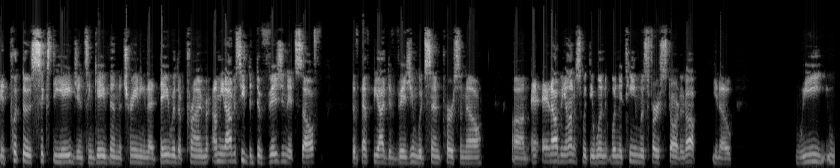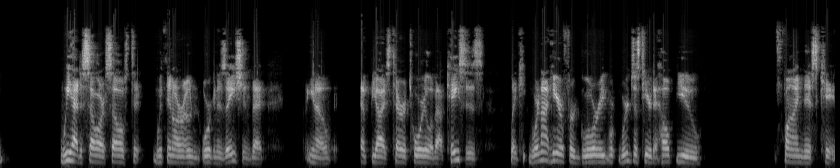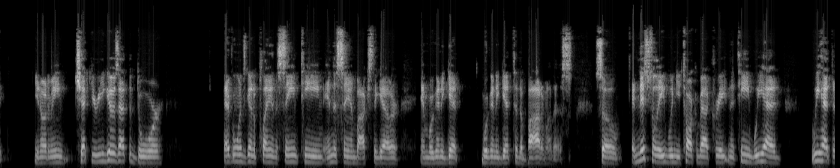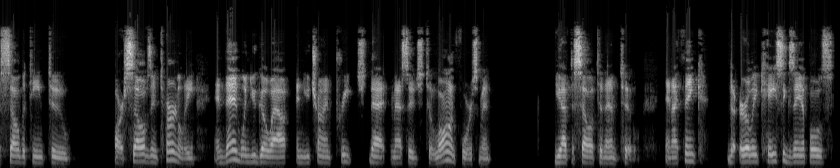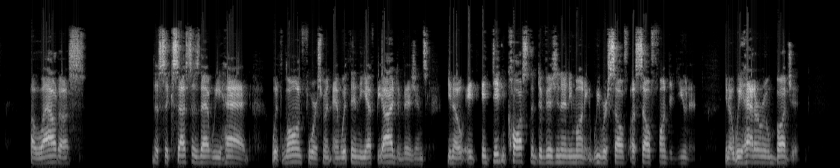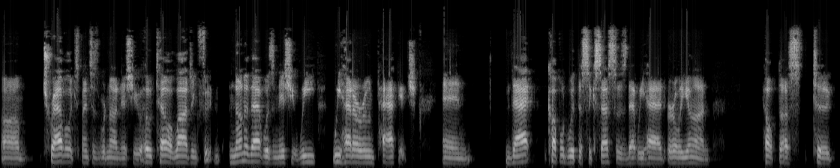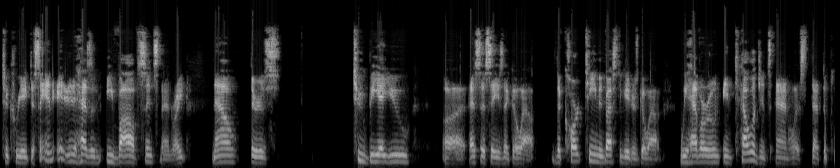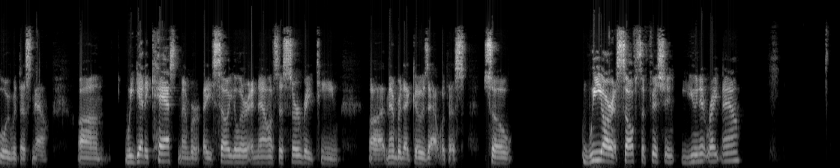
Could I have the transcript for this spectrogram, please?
it put those 60 agents and gave them the training that they were the primary. I mean, obviously, the division itself, the FBI division, would send personnel. Um, and, and, I'll be honest with you, when when the team was first started up, you know, we we had to sell ourselves to within our own organization that, you know, FBI is territorial about cases like we're not here for glory. We're, we're just here to help you find this kid. You know what I mean? Check your egos at the door. Everyone's going to play in the same team in the sandbox together, and we're going to get we're going to get to the bottom of this. So initially, when you talk about creating the team, we had we had to sell the team to ourselves internally, and then when you go out and you try and preach that message to law enforcement, you have to sell it to them too. And I think the early case examples allowed us the successes that we had with law enforcement and within the FBI divisions, you know, it, it didn't cost the division any money. We were self a self funded unit. You know, we had our own budget. Um, travel expenses were not an issue. Hotel, lodging, food, none of that was an issue. We we had our own package, and that coupled with the successes that we had early on helped us to to create this. And it has evolved since then right? Now there's two bau uh, ssas that go out. The cart team investigators go out. We have our own intelligence analysts that deploy with us now. Um, we get a cast member a cellular analysis survey team uh, member that goes out with us. So we are a self-sufficient unit right now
